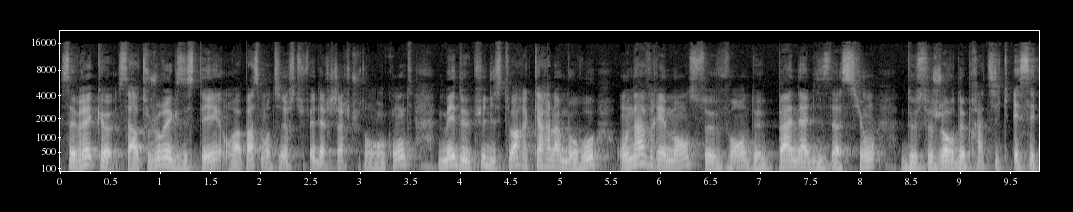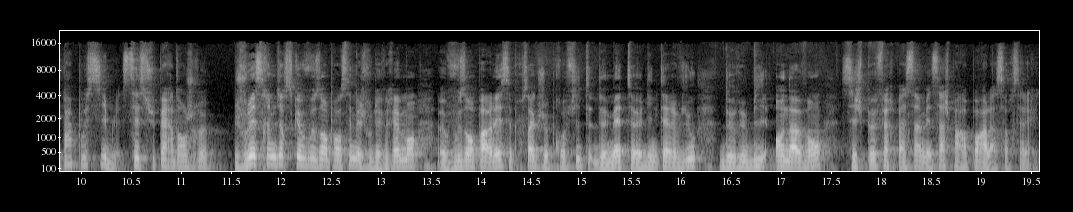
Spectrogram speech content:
C'est vrai que ça a toujours existé, on va pas se mentir, si tu fais des recherches tu t'en rends compte, mais depuis l'histoire Carla Moreau, on a vraiment ce vent de banalisation de ce genre de pratique et c'est pas possible, c'est super dangereux. Je vous laisserai me dire ce que vous en pensez mais je voulais vraiment euh, vous en parler, c'est pour ça que je profite de mettre euh, l'interview de Ruby en avant si je peux faire passer un message par rapport à la sorcellerie.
